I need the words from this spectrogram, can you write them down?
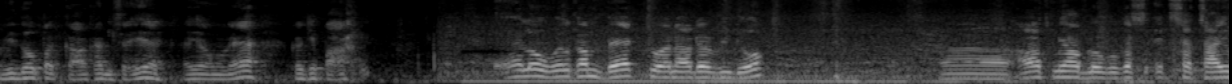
video bắt cả khăn sẽ hay ai ông lẽ cái gì pa Hello, welcome back to another video. आज मैं आप लोगों का एक सच्चाई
